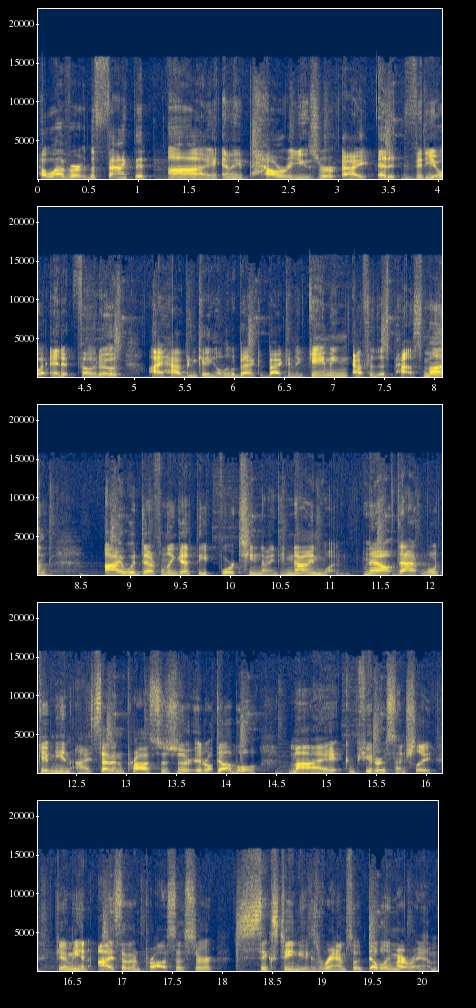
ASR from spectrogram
However, the fact that I am a power user, I edit video, I edit photos, I have been getting a little bit back into gaming after this past month, I would definitely get the 1499 one. Now that will give me an i7 processor. It'll double my computer essentially, give me an i7 processor, 16 gigs of RAM, so doubling my RAM,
